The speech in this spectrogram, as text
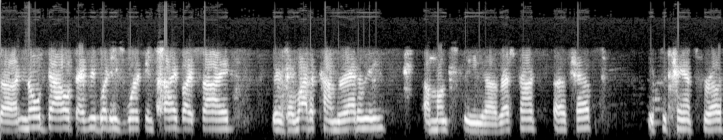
uh, no doubt everybody's working side by side. There's a lot of camaraderie amongst the uh, restaurant uh, chefs. It's a chance for us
